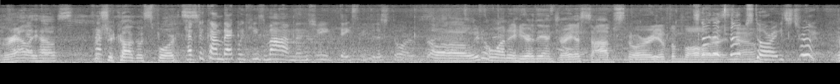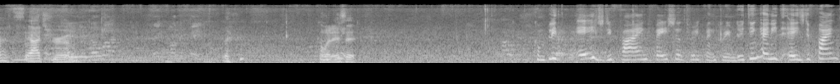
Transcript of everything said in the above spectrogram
Rally Have to- House for have to- Chicago sports. Have to come back with his mom, and she takes me to the store. Oh, we don't want to hear the Andrea sob story of the mall It's not right a sob now. story. It's true. It's not true. what is it? Complete age-defying facial treatment cream. Do you think I need age-defying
